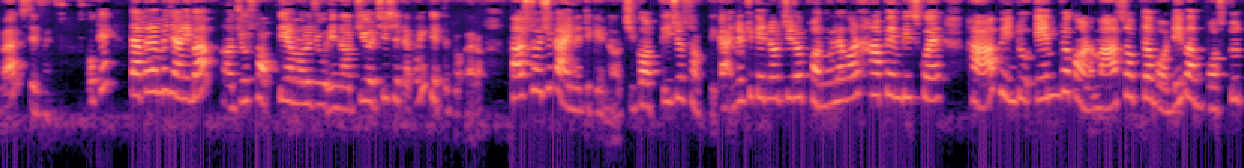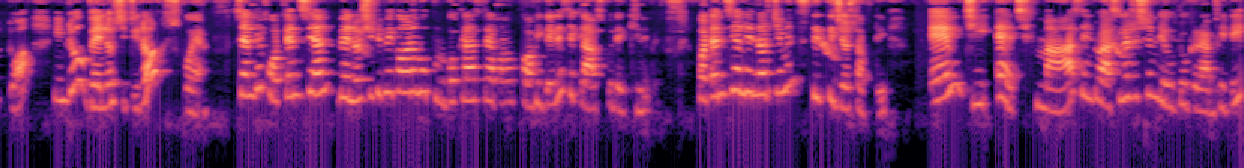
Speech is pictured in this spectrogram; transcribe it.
the power 7 okay ତାପରେ ଆମେ ଜାଣିବା ଯୋଉ ଶକ୍ତି ଆମର ଯୋଉ ଏନର୍ଜି ଅଛି ସେଟା ପାଇଁ କେତେ ପ୍ରକାର ଫାର୍ଷ୍ଟ ହେଉଛି କାଇନେଟିକ୍ ଏନର୍ଜି ଗତିଜ ଶକ୍ତି କାଇନେଟିକ୍ ଏନର୍ଜିର ଫର୍ମୁଲା କ'ଣ half M V square half into ଏମ୍ର କ'ଣ ମାସ୍ ଅଫ୍ ଦ ବଡି ବା ବସ୍ତୁତ୍ୱ ଇଣ୍ଟୁ ଭେଲୋସିଟିର ସ୍କୋୟାର ସେମିତି ପୋଟେନ୍ସିଆଲ ଭେଲୋସିଟି ବି କ'ଣ ମୁଁ ପୂର୍ବ କ୍ଲାସରେ ଆପଣଙ୍କୁ କହିଦେଲି ସେ କ୍ଲାସକୁ ଦେଖିନେବେ ପୋଟେନ୍ସିଆଲ ଏନର୍ଜି ମିନ୍ସ ସ୍ଥିତିଜ ଶକ୍ତି mgh mass into acceleration due to gravity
